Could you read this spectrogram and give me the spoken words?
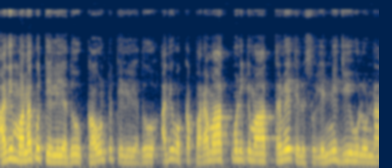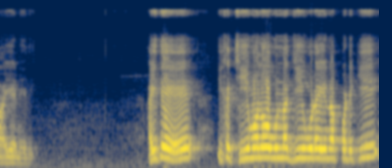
అది మనకు తెలియదు కౌంట్ తెలియదు. అది ఒక్క పరమాత్మునికి మాత్రమే తెలుసు ఎన్ని జీవులు ఉన్నాయి అనేది. అయితే ఇక చీమలో ఉన్న జీవుడైనప్పటికీ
